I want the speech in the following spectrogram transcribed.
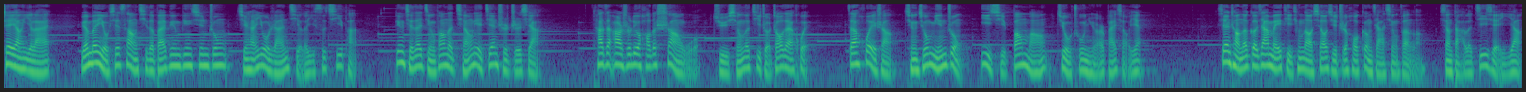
这样一来，原本有些丧气的白冰冰心中竟然又燃起了一丝期盼，并且在警方的强烈坚持之下，她在二十六号的上午举行了记者招待会，在会上请求民众。一起帮忙救出女儿白小燕。现场的各家媒体听到消息之后更加兴奋了，像打了鸡血一样，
